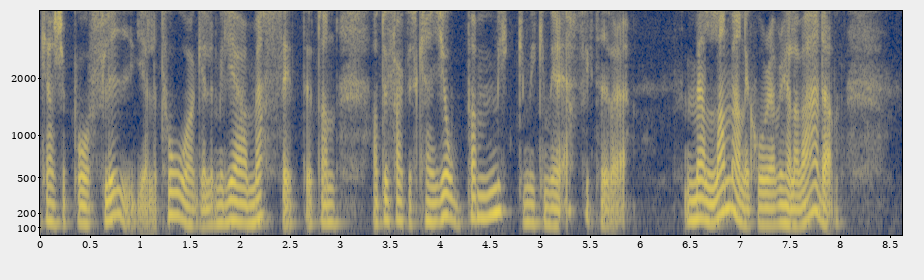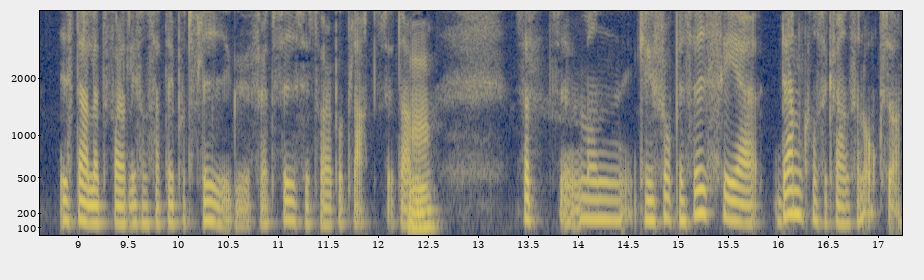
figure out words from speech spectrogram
kanske på flyg eller tåg eller miljömässigt utan att du faktiskt kan jobba mycket, mycket mer effektivare mellan människor över hela världen. Istället för att liksom sätta dig på ett flyg för att fysiskt vara på plats. Utan, mm. Så att man kan ju förhoppningsvis se den konsekvensen också.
